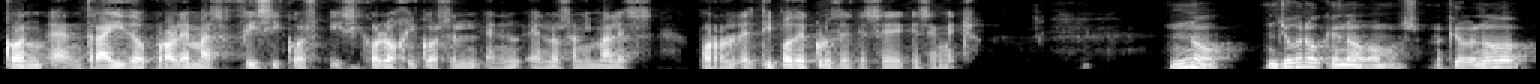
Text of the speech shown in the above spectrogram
con, han, traído problemas físicos y psicológicos en, en, los animales por el tipo de cruces que se, que se han hecho. No, yo creo que no, vamos. Creo que no.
